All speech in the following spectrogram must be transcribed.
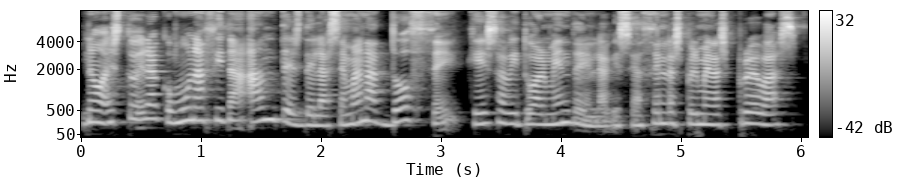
No, esto era como una cita antes de la semana 12, que es habitualmente en la que se hacen las primeras pruebas.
